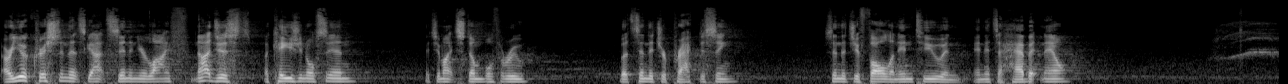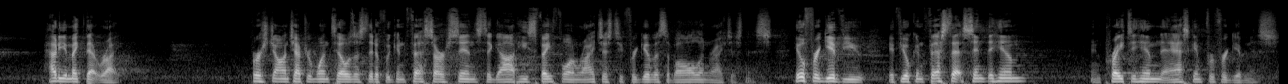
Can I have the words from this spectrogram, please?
are you a Christian that's got sin in your life? Not just occasional sin that you might stumble through, but sin that you're practicing, sin that you've fallen into and, and it's a habit now? How do you make that right? 1 John chapter 1 tells us that if we confess our sins to God, He's faithful and righteous to forgive us of all unrighteousness. He'll forgive you if you'll confess that sin to Him and pray to Him and ask Him for forgiveness.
